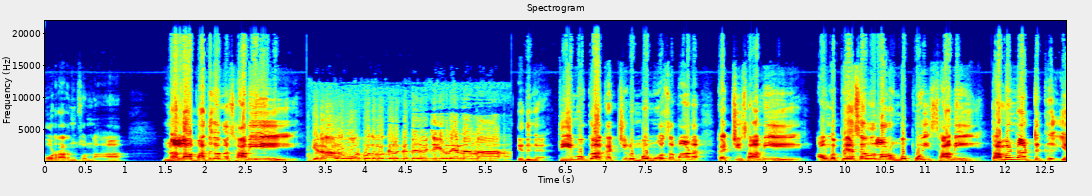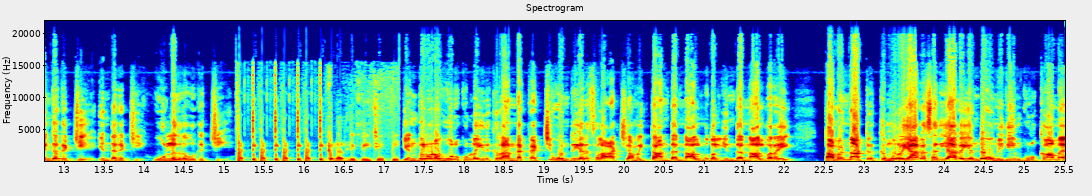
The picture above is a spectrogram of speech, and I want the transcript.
போடுறாருன்னு சொன்னா நல்லா பாத்துக்கோங்க சாமி. இதனால ஊர் பொதுமக்களுக்கு தெரிவிச்சுக்கிறது என்னன்னா எதுங்க? திமுக கட்சி ரொம்ப மோசமான கட்சி சாமி. அவங்க பேசுறதெல்லாம் ரொம்ப பொய் சாமி. தமிழ்நாட்டுக்கு எங்க கட்சி? எந்த கட்சி? ஊர்ல இருக்கிற ஒரு கட்சி. பட்டி பட்டி பட்டி பர்டிகுலர்லி பிஜேபி. எங்களோட ஊருக்குள்ள இருக்கிற அந்த கட்சி ஒன்றிய அரசில் ஆட்சி அமைத்த அந்த நாள் முதல் இந்த நாள் வரை தமிழ்நாட்டிற்கு முறையாக சரியாக எந்த ஒரு நிதியும் கொடுக்காம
